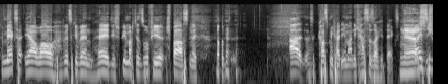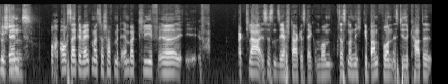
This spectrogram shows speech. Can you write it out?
du merkst halt, ja, wow, willst gewinnen. Hey, dieses Spiel macht dir so viel Spaß, nicht? Und, ah, das kostet mich halt immer an. Ich hasse solche Decks. Naja, ich, ich verstehe das. Auch, auch seit der Weltmeisterschaft mit Embercleave, äh, ja klar, es ist ein sehr starkes Deck. Und warum das noch nicht gebannt worden ist, diese Karte,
